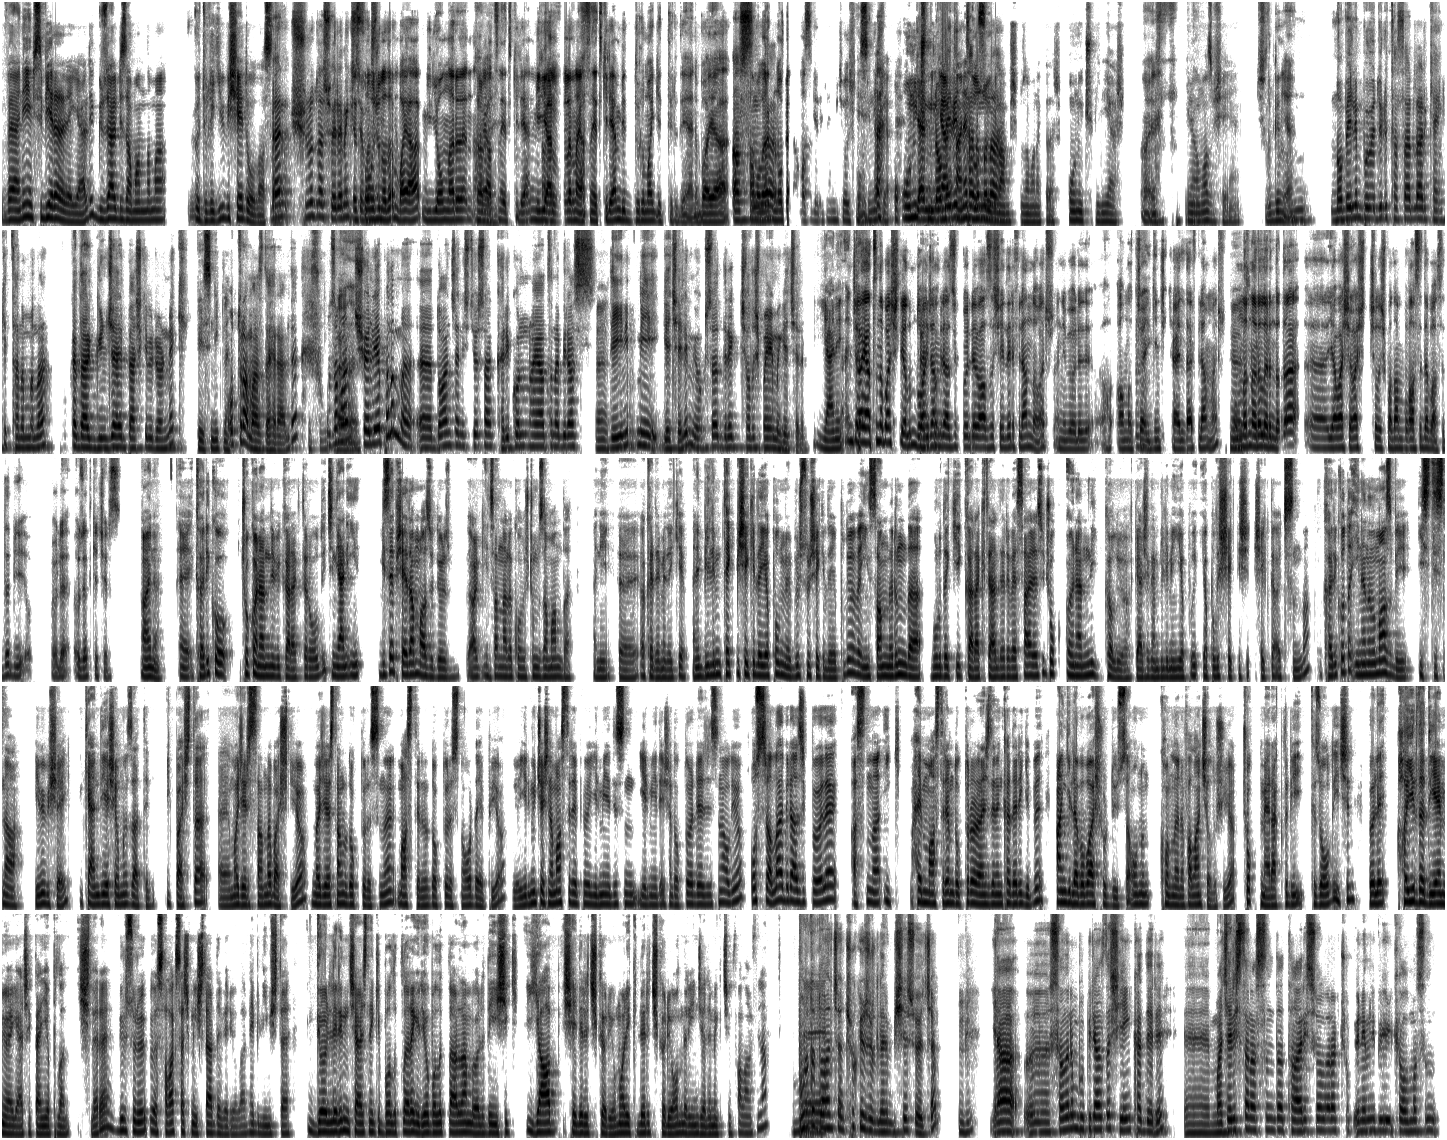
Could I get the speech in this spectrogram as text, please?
Ve hani hepsi bir araya geldi. Güzel bir zamanlama ödülü gibi bir şey de oldu aslında. Ben şunu da söylemek Ve istiyorum. aslında. sonucunda da bayağı milyonların Tabii. hayatını etkileyen, milyarların hayatını etkileyen bir duruma getirdi. Yani bayağı tam Aslında olarak Nobel alması gereken bir çalışma. Kesinlikle. O 13 Yani milyar Nobel'in tane doz tanımına- uygulanmış bu zamana kadar. 13 milyar. Aynen. İnanılmaz bir şey yani. Çılgın yani. Nobel'in bu ödülü tasarlarkenki tanımına bu kadar güncel başka bir örnek Kesinlikle. oturamazdı herhalde. Kesinlikle. O zaman Evet. şöyle yapalım mı? Ee, Doğancan istiyorsan Kariko'nun hayatına biraz Evet. değinip mi geçelim yoksa direkt çalışmaya mı geçelim? Yani Bence hayatına başlayalım. Doğancan Kariko- birazcık böyle bazı şeyleri falan da var. Hani böyle anlatacağı Hı. ilginç hikayeler falan var. Evet. Onların aralarında da e, yavaş yavaş çalışmadan bahsede bahsede bir böyle özet geçeriz. aynen. Ee, Kariko çok önemli bir karakter olduğu için yani biz hep şeyden bahsediyoruz insanlarla konuştuğumuz zaman da hani e, akademideki hani bilim tek bir şekilde yapılmıyor bir sürü şekilde yapılıyor ve insanların da buradaki karakterleri vesairesi çok önemli kalıyor gerçekten bilimin yapı, yapılış şekli şekli açısından. Kariko da inanılmaz bir istisna gibi bir şey. Kendi yaşamı zaten ilk başta e, Macaristan'da başlıyor. Macaristan'da doktorasını, master'ını, doktorasını orada yapıyor. 23 yaşında master yapıyor. 27'sin 27 yaşında doktora derecesini alıyor. O sıralar birazcık böyle aslında ilk hem master hem doktor öğrencilerin kaderi gibi hangi laba başvurduysa onun konularını falan çalışıyor. Çok meraklı bir kız olduğu için böyle hayır da diyemiyor gerçekten yapılan işlere. Bir sürü böyle salak saçma işler de veriyorlar. Ne bileyim işte göllerin içerisindeki balıklara gidiyor. Balıklardan böyle değişik yağ şeyleri çıkarıyor, molekülleri çıkarıyor onları incelemek için falan filan. Burada Ee, Doğancan çok özür dilerim bir şey söyleyeceğim. Hı hı. Ya e, sanırım bu biraz da şeyin kaderi. E, Macaristan aslında tarihsel olarak çok önemli bir ülke olmasının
